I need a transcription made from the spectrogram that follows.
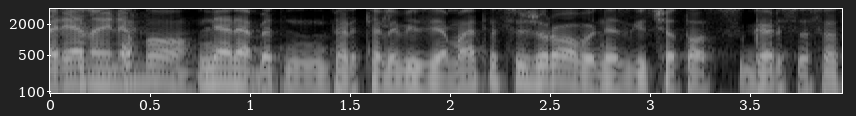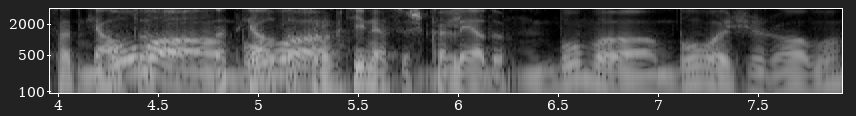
arenoj nebuvau. Ne, ne, bet per televiziją matėsi žiūrovų, nesgi čia tos garsiosios atkeltos, Buvo, atkeltos buvo. rungtynės iš kalėdų. Buvo, buvo žiūrovų.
